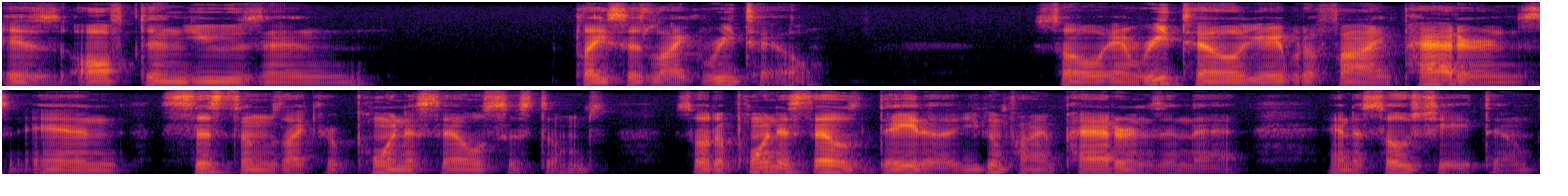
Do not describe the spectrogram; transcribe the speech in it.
is often used in places like retail. So in retail, you're able to find patterns in systems like your point of sale systems. So the point of sales data, you can find patterns in that and associate them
